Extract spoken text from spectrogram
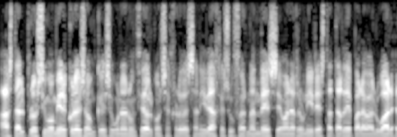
hasta el próximo miércoles, aunque según ha anunciado el consejero de Sanidad Jesús Fernández, se van a reunir esta tarde para evaluar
